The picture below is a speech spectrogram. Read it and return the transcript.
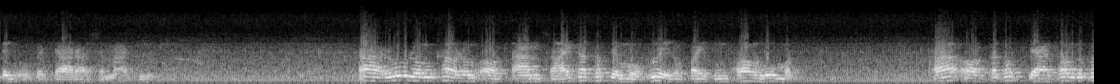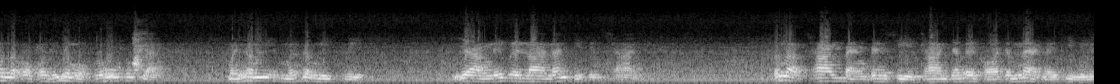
เป็นอุปจารสมาธิ ถ้ารู้ลมเข้าลมออกตามสายกระทบจมูกเรื่อยลงไปถึงท้องรู้หมดขาออกกระทบจากท้องกระทบออกมาถึงจมูกรู้ทุกอย่างเหมือนกับมีเหมือนกับมีกรีดอย่างในเวลานั้นจิตเป็นฌานสำหรับฌานแบ่งเป็นสี่ฌานจะไม่ขอจำแนกในที่นี้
